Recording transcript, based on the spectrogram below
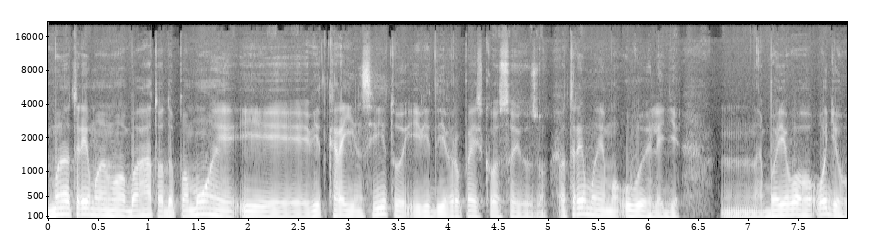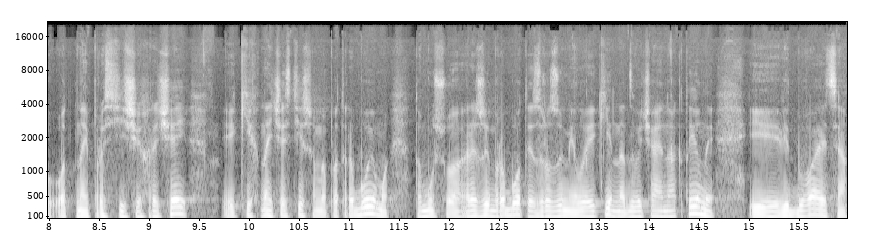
Ми отримуємо багато допомоги і від країн світу, і від Європейського Союзу. Отримуємо у вигляді бойового одягу, от найпростіших речей, яких найчастіше ми потребуємо, тому що режим роботи зрозуміло, який надзвичайно активний, і відбувається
